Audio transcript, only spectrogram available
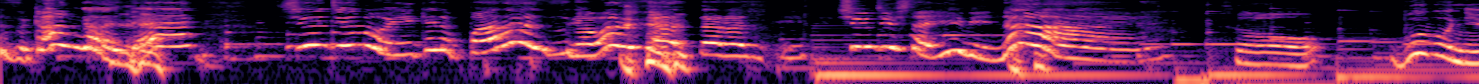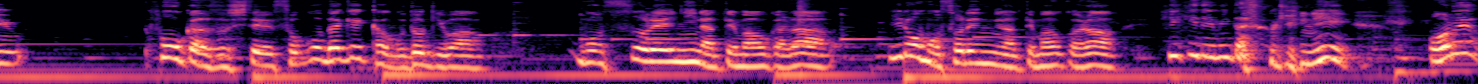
ンス考えて集中もいいけどバランスが悪かったら集中した意味ないその部分にフォーカスしてそこだけ書く時はもうそれになってまうから色もそれになってまうから引きで見た時にあれ？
